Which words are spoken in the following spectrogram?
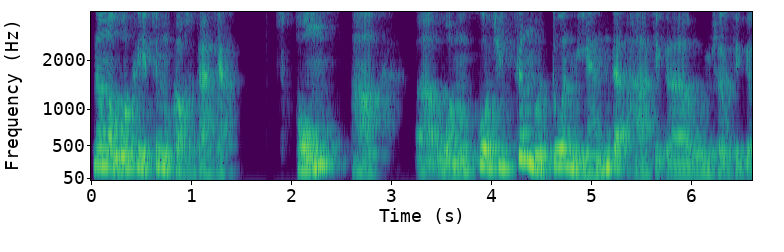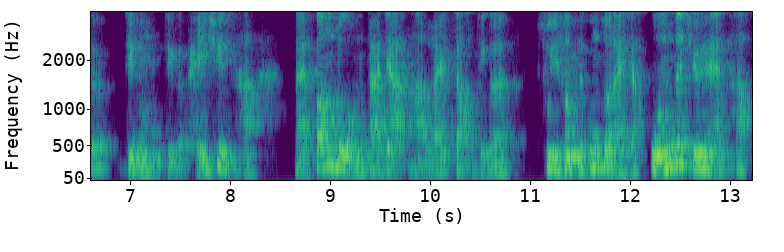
那么我可以这么告诉大家，从啊。呃，我们过去这么多年的哈，这个我们说这个这种这个培训哈，来帮助我们大家哈，来找这个数据方面的工作来讲，我们的学员哈，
